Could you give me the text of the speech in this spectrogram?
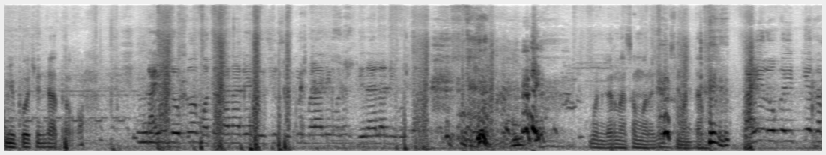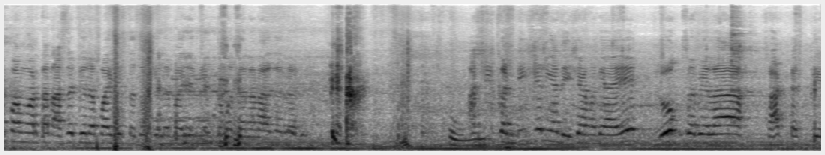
मी पोचून जातो. काही लोक मतदानाच्या दिवशी सुट्टी मिळाली म्हणून फिरायला निघून मनगरणा समोर म्हणतात. काही लोक इतके गप्पा मारतात असं केलं पाहिजे तसं केलं पाहिजे नेमकं मतदानाला राहा. अशी कंडिशन या देशामध्ये आहे लोकसभेला साठ टक्के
